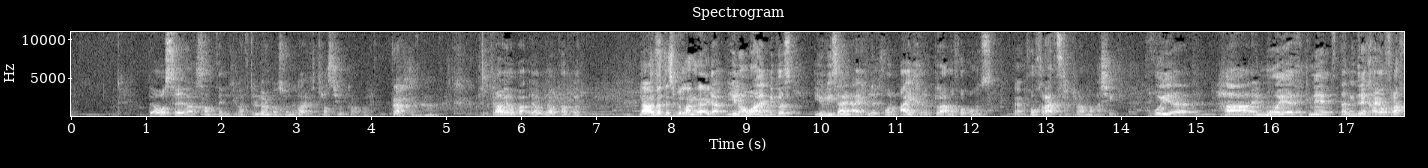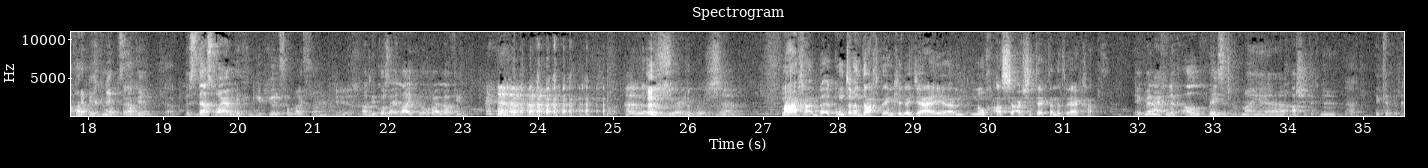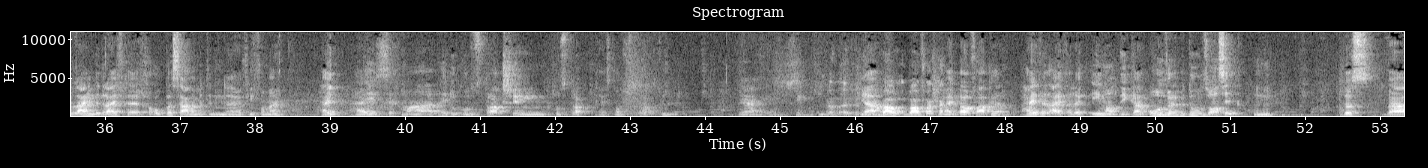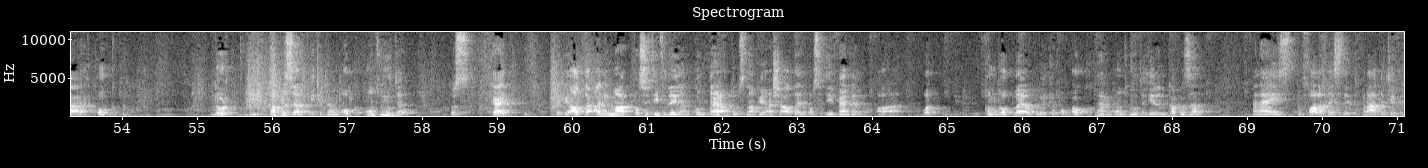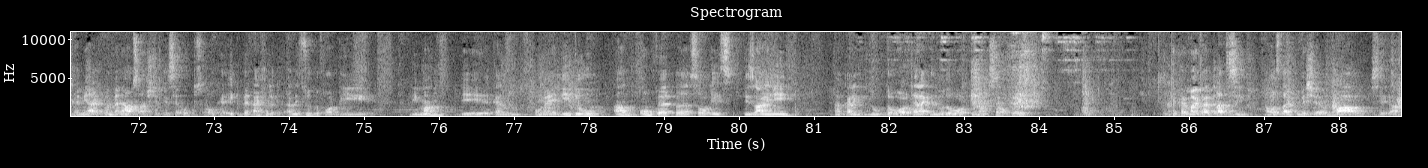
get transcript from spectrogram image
They always say uh, something you have to learn also in life. Trust your kapper. Vertrouw jouw, jouw, jouw kapper. Nou, dat is belangrijk. Ja, you know why? Because jullie zijn eigenlijk gewoon eigen reclame voor ons. Ja. Gewoon gratis reclame. Als je, goede haar en mooie geknipt, dan iedereen gaat jou vragen, waar heb je geknipt, snap je? ja. Dus that's why I'm making you beautiful, my friend. Not because I like you or I love you. I much. Ja. Maar ga- komt er een dag, denk je, dat jij ehm, nog als architect aan het werk gaat? Ik ben eigenlijk al bezig met mijn eh, architect nu. Ja. Ik heb een klein bedrijf ge- geopend samen met een eh, vriend van mij. Hij, hij is zeg maar, hij doet construction, construct, hij is constructeur. Ja, je zingt. Ja. Bouw, bouwvakken? Hij bouwt vaker. Hij wil eigenlijk iemand die kan ontwerpen doen zoals ik. Mhm. Dus we ook door die kapperzaak, ik heb hem ook ontmoeten. Dus kijk, heb je altijd alleen maar positieve dingen komt naar jou toe, snap je? Als je altijd positief bent, dan ah, wat, komt ook bij jou toe. Ik heb ook- ook hem ontmoet hier in de kapperzaak. En hij is toevallig is dit te praten. Ik tegen hem, ja, ik ben binnenhuisarchitect. Hij zei, oeps, oké, ik ben eigenlijk aan het zoeken voor die, die man. Die kan voor mij die doen, aan- ontwerpen, zoiets, designing. Dan kan ik de work, then I can do the work, you know? Ik zei, oké. Ik heb hem mijn werk laten zien. I was like een beetje, wow. Ik zei, ja.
